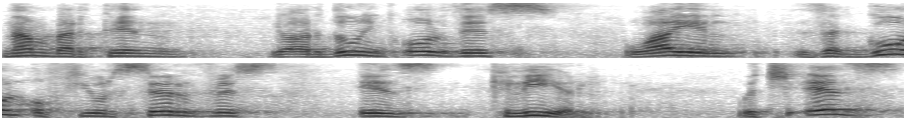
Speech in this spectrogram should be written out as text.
number 10, you are doing all this while the goal of your service is clear, which is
